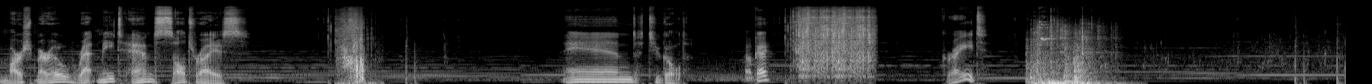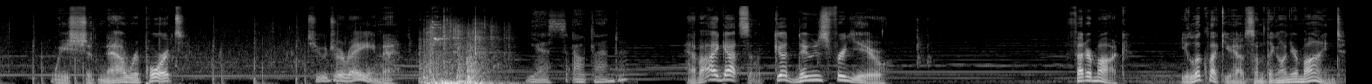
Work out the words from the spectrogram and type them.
Marshmallow, rat meat, and salt rice. And two gold. Okay. Great. We should now report to Jerain. Yes, Outlander? Have I got some good news for you? Fettermock, you look like you have something on your mind.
